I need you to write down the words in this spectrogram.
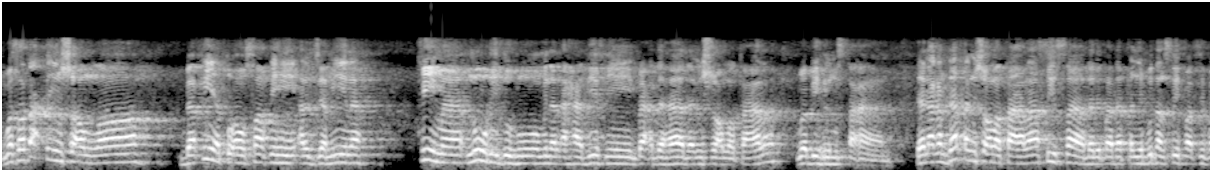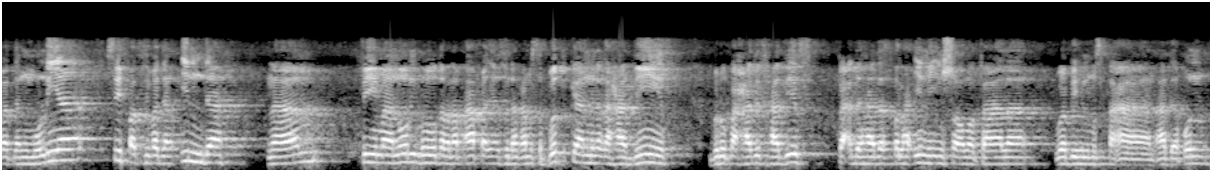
Wa sata'ti insyaallah baqiyatu awsafihi al-jamilah fima nuriduhu minal ahadithi ba'da hadha insyaallah taala wa bihil musta'an. Dan akan datang insyaallah taala sisa daripada penyebutan sifat-sifat yang mulia, sifat-sifat yang indah. Naam, fima nuriduhu terhadap apa yang sudah kami sebutkan minal ahadits berupa hadis-hadis ba'da hadha setelah ini insyaallah taala wa bihil musta'an. Adapun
